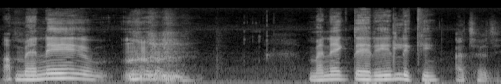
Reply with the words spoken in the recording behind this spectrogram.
اب میں نے میں نے ایک تحریر لکھی۔ اچھا جی۔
